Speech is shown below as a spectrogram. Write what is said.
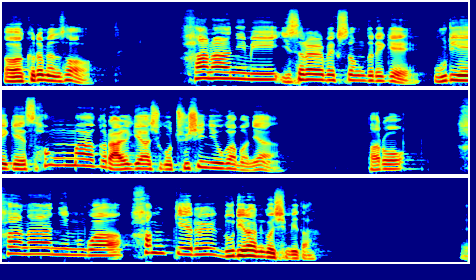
어, 그러면서 하나님이 이스라엘 백성들에게 우리에게 성막을 알게 하시고 주신 이유가 뭐냐? 바로 하나님과 함께를 누리라는 것입니다. 예,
